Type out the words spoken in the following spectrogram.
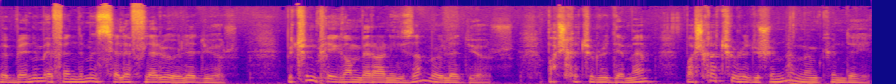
Ve benim efendimin selefleri öyle diyor. Bütün peygamberani izam öyle diyor. Başka türlü demem, başka türlü düşünmem mümkün değil.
